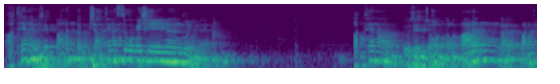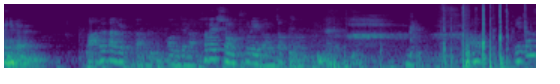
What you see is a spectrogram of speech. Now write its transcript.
아테나 요새 빠른가요? 혹시 아테나 쓰고 계시는 분 있나요? 아테나 요새 좀 어떤 거 빠른가요? 빠른 편인가요? 빠르다기보다는 언제나 커넥션 풀이 너무 적죠. 어, 일단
